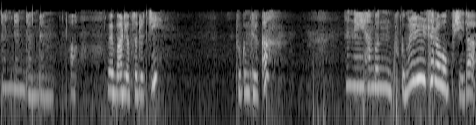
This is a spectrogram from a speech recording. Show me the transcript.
딴딴딴딴. 아, 왜 말이 없어졌지? 부금 들까? 네, 한번 부금을 들어봅시다.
